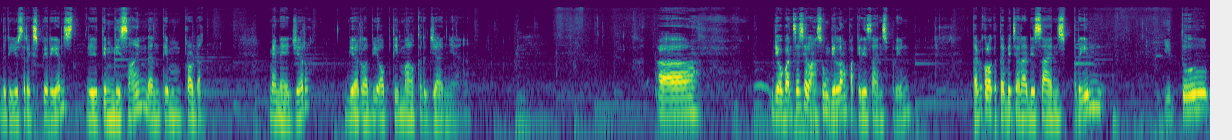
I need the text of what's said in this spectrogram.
Dari user experience, dari tim design dan tim product manager biar lebih optimal kerjanya. Uh, jawaban saya sih langsung bilang pakai design sprint. Tapi kalau kita bicara design sprint itu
